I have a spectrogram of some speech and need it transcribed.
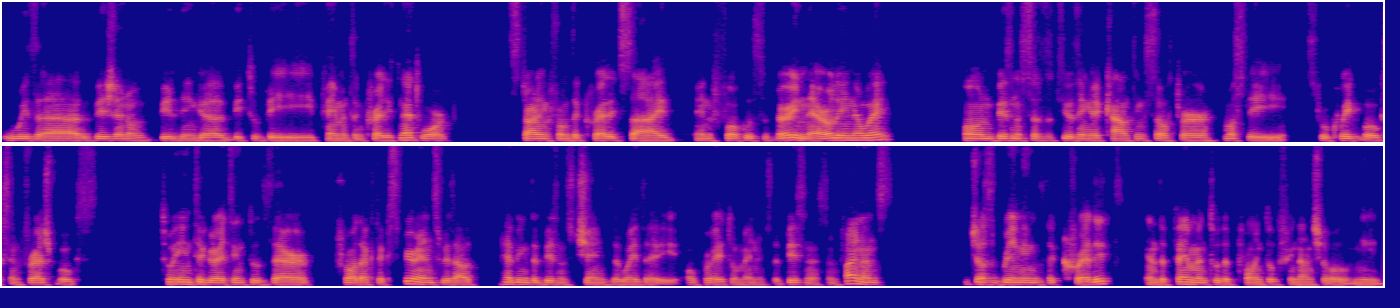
with a vision of building a B2B payment and credit network, starting from the credit side and focused very narrowly in a way on businesses that using accounting software, mostly through QuickBooks and FreshBooks, to integrate into their product experience without having the business change the way they operate or manage the business and finance, just bringing the credit and the payment to the point of financial need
